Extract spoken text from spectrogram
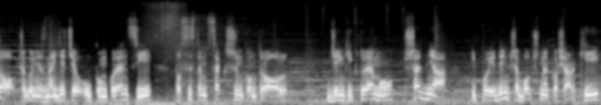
to, czego nie znajdziecie u konkurencji, to system Section Control, dzięki któremu przednia i pojedyncze boczne kosiarki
